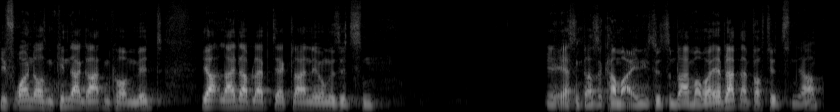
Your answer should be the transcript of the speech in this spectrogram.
Die Freunde aus dem Kindergarten kommen mit. Ja, leider bleibt der kleine Junge sitzen. In der ersten Klasse kann man eigentlich nicht sitzen bleiben, aber er bleibt einfach sitzen. Ja?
